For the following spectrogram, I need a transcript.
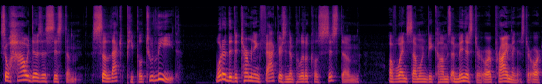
So, how does a system select people to lead? What are the determining factors in the political system of when someone becomes a minister or a prime minister or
